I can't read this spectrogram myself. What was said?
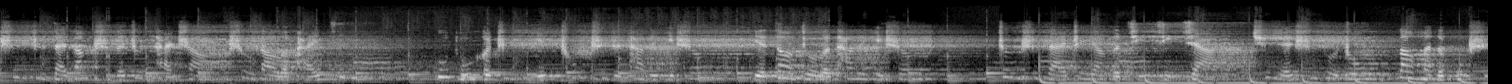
甚至在当时的政坛上受到了排挤。孤独和质疑充斥着他的一生，也造就了他的一生。正是在这样的情形下，屈原诗作中浪漫的故事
